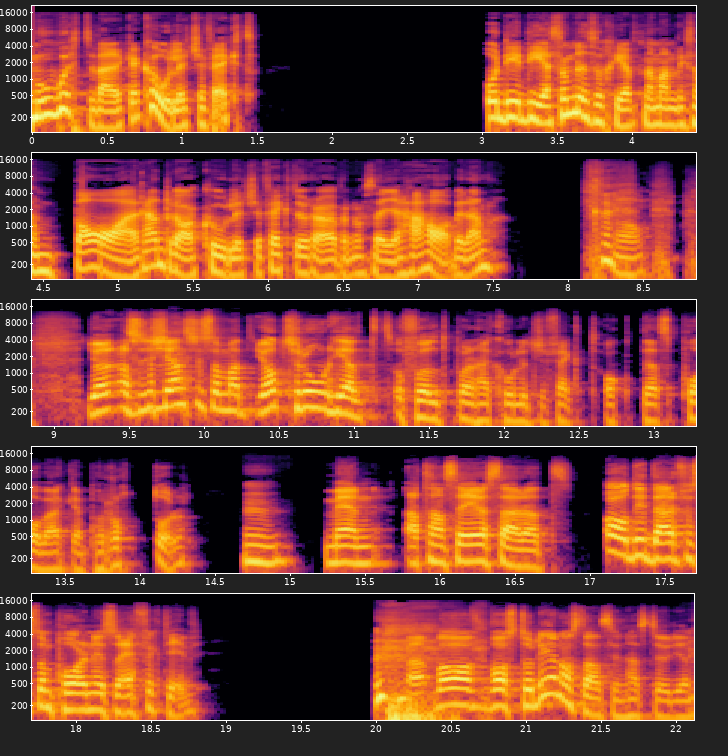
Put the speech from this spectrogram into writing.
motverkar Coolidge-effekt. Och det är det som blir så skevt när man liksom bara drar Coolidge-effekt ur röven och säger här har vi den. Ja. Ja, alltså det känns ju som att jag tror helt och fullt på den här Coolidge effekt och dess påverkan på råttor. Mm. Men att han säger så här att ja, det är därför som porren är så effektiv. Va, vad, vad står det någonstans i den här studien?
